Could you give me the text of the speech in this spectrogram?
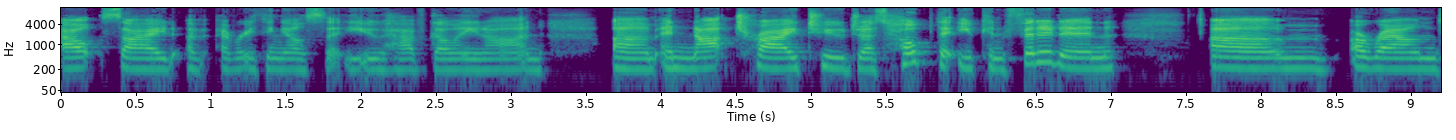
outside of everything else that you have going on um, and not try to just hope that you can fit it in um, around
